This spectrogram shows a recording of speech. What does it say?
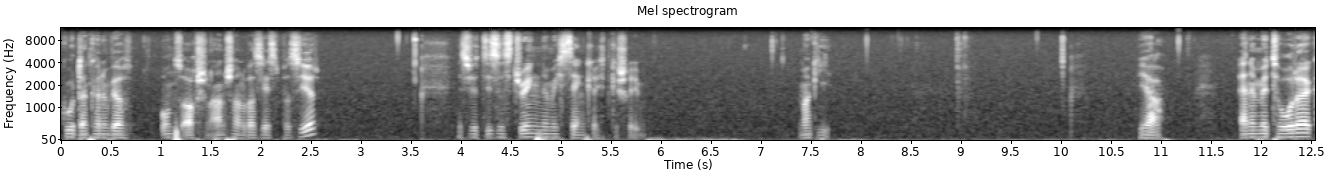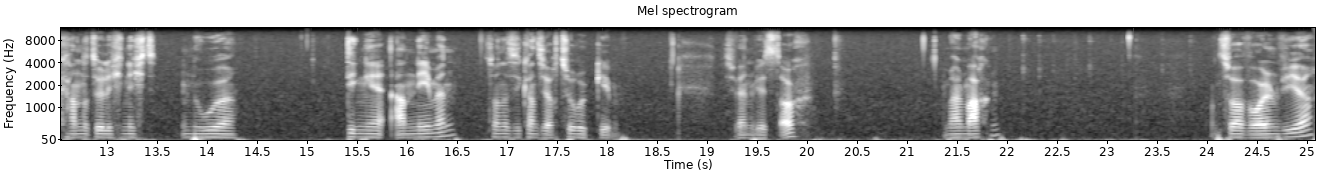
Gut, dann können wir uns auch schon anschauen, was jetzt passiert. Es wird dieser String nämlich senkrecht geschrieben. Magie. Ja, eine Methode kann natürlich nicht nur Dinge annehmen, sondern sie kann sie auch zurückgeben. Das werden wir jetzt auch mal machen. Und zwar wollen wir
